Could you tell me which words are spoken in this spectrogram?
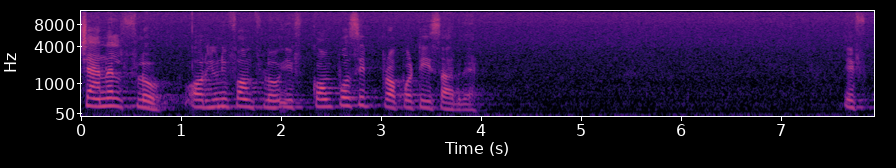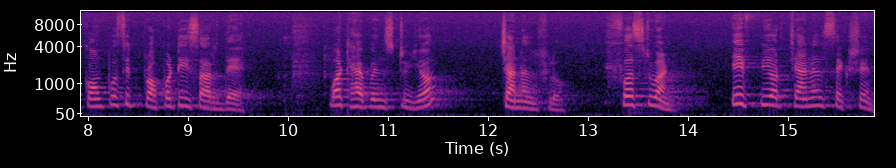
channel flow or uniform flow if composite properties are there. If composite properties are there, what happens to your channel flow? First one, if your channel section,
